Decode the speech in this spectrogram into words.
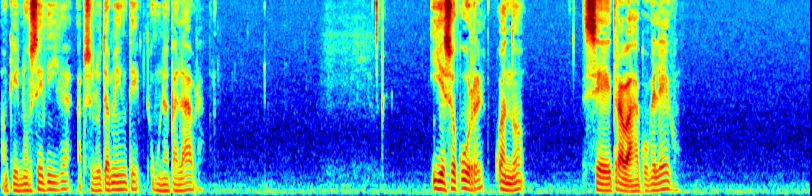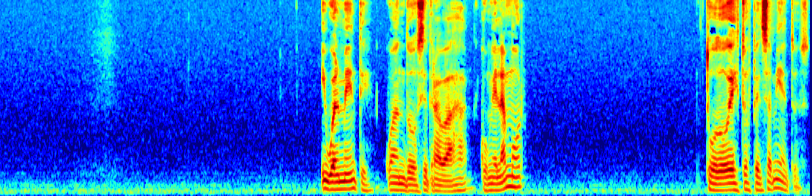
aunque no se diga absolutamente una palabra. Y eso ocurre cuando se trabaja con el ego. Igualmente, cuando se trabaja con el amor, todos estos pensamientos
